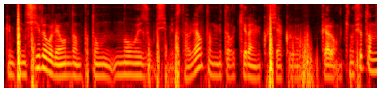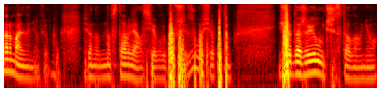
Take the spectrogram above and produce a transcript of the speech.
компенсировали, он там потом новые зубы себе вставлял, там металлокерамику всякую, коронки. Ну, все там нормально у него, как бы, все навставлял, все выпавшие зубы, все потом еще даже и лучше стало у него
